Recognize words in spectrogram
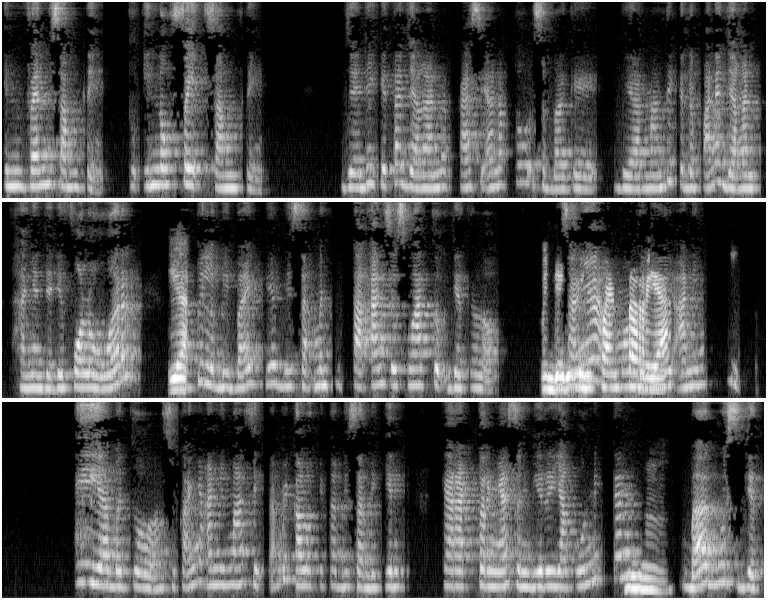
invent something, to innovate something. Jadi kita jangan kasih anak tuh sebagai biar nanti ke depannya jangan hanya jadi follower, yeah. tapi lebih baik dia bisa menciptakan sesuatu gitu loh. Menjadi Misalnya, inventor ya. Animasi. Iya betul, sukanya animasi. Tapi kalau kita bisa bikin karakternya sendiri yang unik kan hmm. bagus gitu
